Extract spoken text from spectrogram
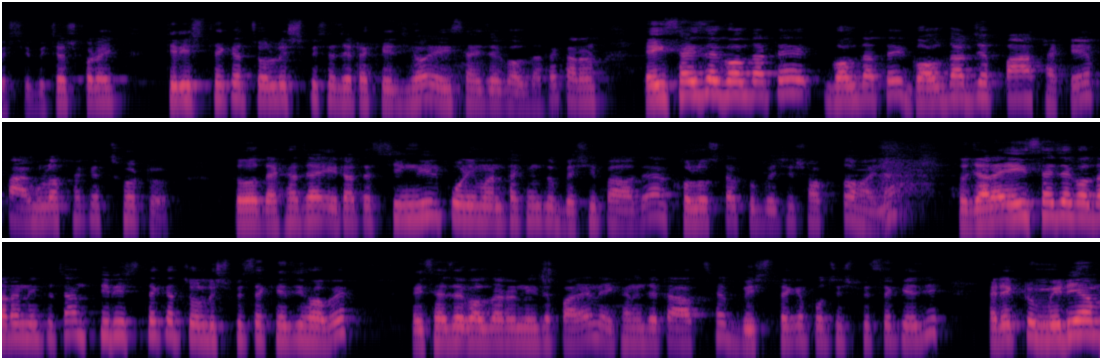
বেশি। বিশেষ করে তিরিশ থেকে চল্লিশ পিসে যেটা কেজি হয়, এই সাইজের গলদাটা। কারণ এই সাইজের গলদাতে গলদাতে গলদার যে পা থাকে, পাগুলো থাকে ছোট। তো দেখা যায় এটাতে চিংড়ির পরিমাণটা কিন্তু বেশি পাওয়া যায়, আর খোলসটা খুব বেশি শক্ত হয় না। তো যারা এই সাইজের গলদাটা নিতে চান, তিরিশ থেকে চল্লিশ পিসে কেজি হবে। এই সাইজের গলদাটা নিতে পারেন। এখানে যেটা আছে, বিশ থেকে পঁচিশ পিসে কেজি। এটা একটু মিডিয়াম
